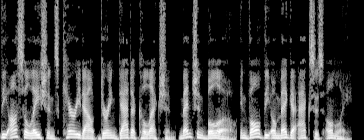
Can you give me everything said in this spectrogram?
The oscillations carried out during data collection mentioned below involve the omega axis only.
